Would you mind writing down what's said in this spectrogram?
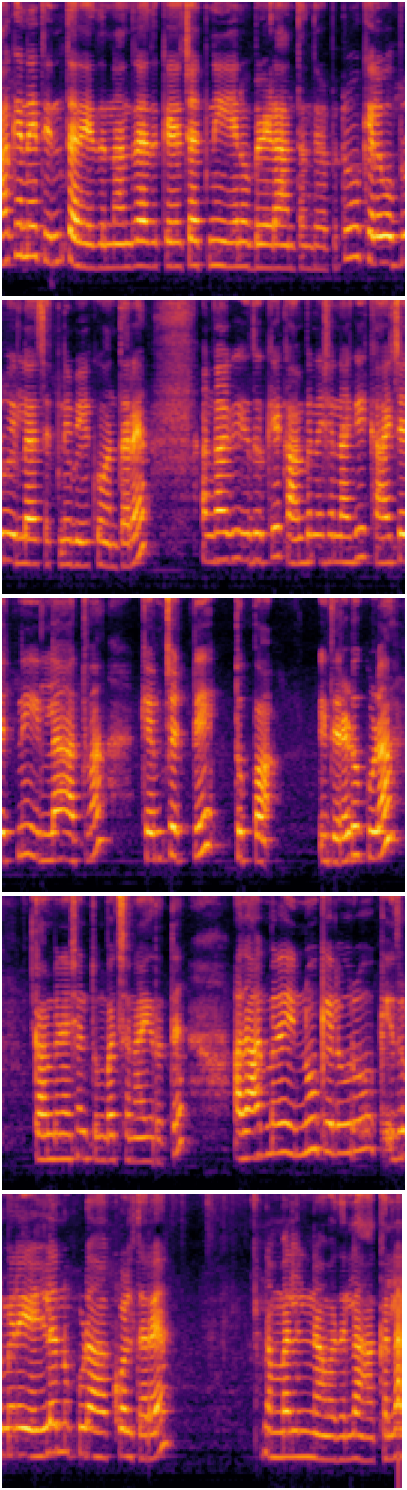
ಹಾಗೇ ತಿಂತಾರೆ ಇದನ್ನು. ಅಂದರೆ ಅದಕ್ಕೆ ಚಟ್ನಿ ಏನು ಬೇಡ ಅಂತಂದು ಹೇಳ್ಬಿಟ್ಟು ಕೆಲವೊಬ್ಬರು ಇಲ್ಲ, ಚಟ್ನಿ ಬೇಕು ಅಂತಾರೆ. ಹಂಗಾಗಿ ಇದಕ್ಕೆ ಕಾಂಬಿನೇಷನ್ ಆಗಿ ಕಾಯಿ ಚಟ್ನಿ ಇಲ್ಲ ಅಥವಾ ಕೆಂಪು ಚಟ್ನಿ ತುಪ್ಪ. ಇದೆರಡು ಕೂಡ ಕಾಂಬಿನೇಷನ್ ತುಂಬ ಚೆನ್ನಾಗಿರುತ್ತೆ. ಅದಾದಮೇಲೆ ಇನ್ನೂ ಕೆಲವರು ಇದ್ರ ಮೇಲೆ ಎಳ್ಳನ್ನು ಕೂಡ ಹಾಕ್ಕೊಳ್ತಾರೆ ನಮ್ಮಲ್ಲಿ ನಾವು ಅದೆಲ್ಲ ಹಾಕಲ್ಲ.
